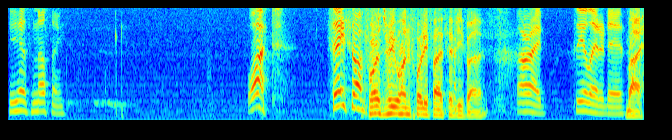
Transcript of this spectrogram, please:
He has nothing. What? Say something. Four three one forty five fifty five. All right. See you later, Dave. Bye.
